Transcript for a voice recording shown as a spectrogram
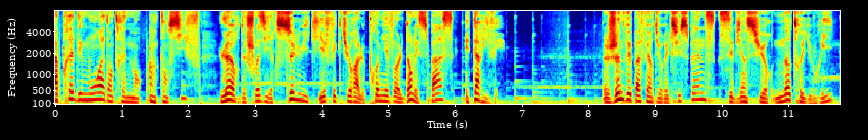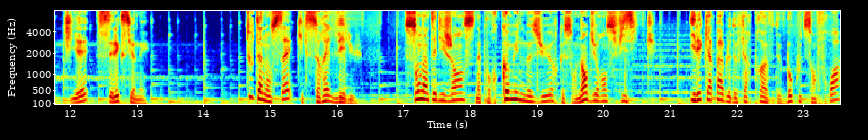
Après des mois d'entraînement intensif, l'heure de choisir celui qui effectuera le premier vol dans l'espace est arrivée. Je ne vais pas faire durer le suspense, c'est bien sûr notre Yuri qui est sélectionné. Tout annonçait qu'il serait l'élu. Son intelligence n'a pour commune mesure que son endurance physique. Il est capable de faire preuve de beaucoup de sang-froid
